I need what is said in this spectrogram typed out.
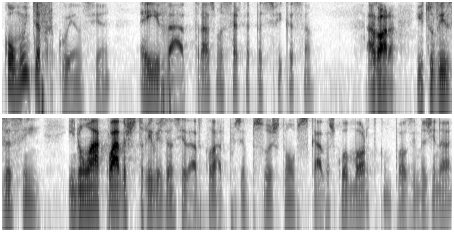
Com muita frequência, a idade traz uma certa pacificação. Agora, e tu dizes assim, e não há quadros terríveis de ansiedade. Claro, por exemplo, pessoas que estão obcecadas com a morte, como podes imaginar,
